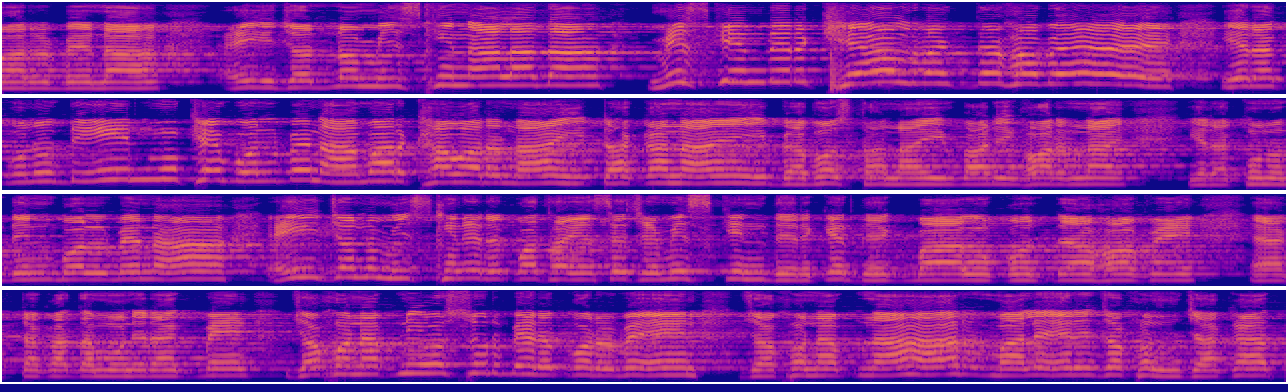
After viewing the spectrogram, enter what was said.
পারবে না। এই জন্য মিসকিন আলাদা, মিসকিনদের খেয়াল রাখতে হবে। এরা কোনো দিন মুখে বলবে না, আমার খাওয়ার নাই, টাকা নাই, ব্যবস্থা নাই বাড়ি ঘর নাই। এরা কোনো দিন বলবে না এই জন্য মিসকিনের কথা এসেছে, মিসকিনদেরকে দেখভাল করতে হবে। একটা কথা মনে রাখবেন, যখন আপনি অসুর বের করবেন, যখন আপনার মালের যখন জাকাত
